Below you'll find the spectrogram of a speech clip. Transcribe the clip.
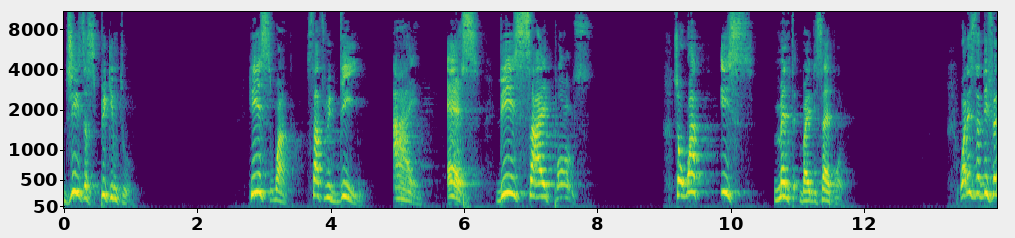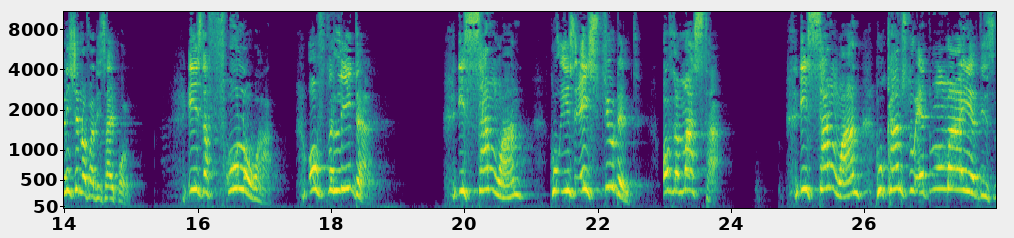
Jesus speaking to? He's what? Starts with D, I, S, disciples. So, what is meant by disciple? What is the definition of a disciple? Is a follower of the leader. Is someone who is a student of the master. Is someone who comes to admire this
